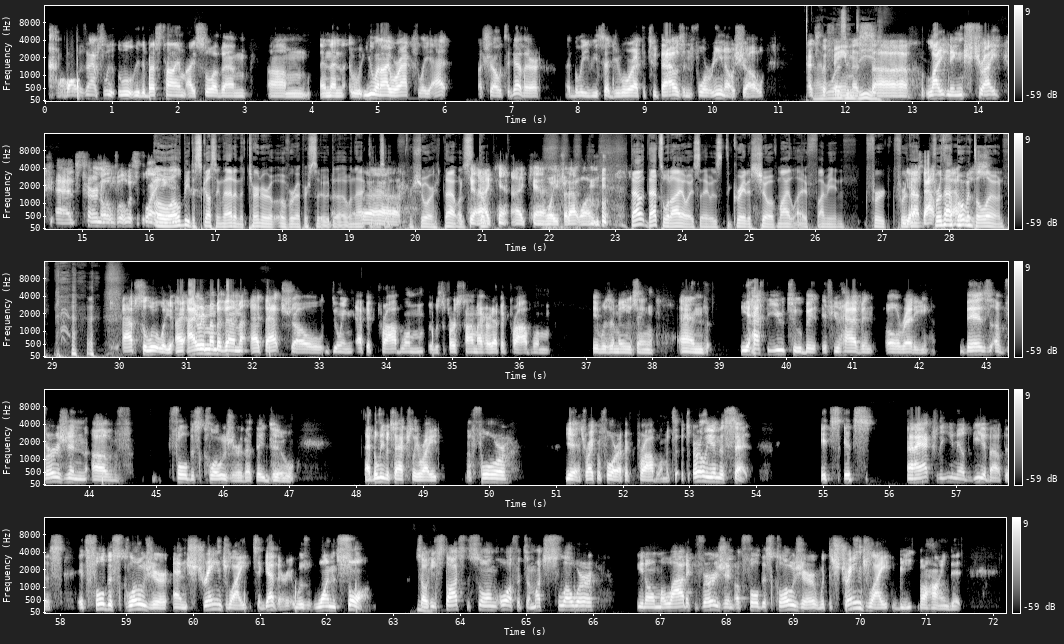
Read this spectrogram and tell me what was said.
That was absolutely the best time i saw them. Um, and then you and i were actually at a show together I believe you said you were at the 2004 Reno show. That's I the famous uh, lightning strike as Turnover was playing. Oh, I'll be discussing that in the Turnover episode uh, when that comes uh, up for sure. That was I can't, the, I can't, I can't wait for that one. that that's what I always say was the greatest show of my life. I mean, for for yes, that, that, for that, that moment was, alone. absolutely, I, I remember them at that show doing Epic Problem. It was the first time I heard Epic Problem it was amazing. And you have to YouTube it if you haven't already. there's a version of full disclosure that they do. I believe it's actually right before. Yeah, it's right before Epic Problem. It's it's early in the set. It's it's and I actually emailed Guy about this. It's full disclosure and Strange Light together. It was one song. So hmm. he starts the song off. It's a much slower, you know, melodic version of full disclosure with the Strange Light beat behind it.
